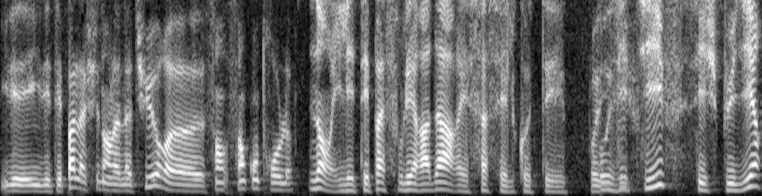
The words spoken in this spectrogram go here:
il n'était pas lâché dans la nature sans, contrôle? Non, il n'était pas sous les radars, et ça c'est le côté positif. si je puis dire.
